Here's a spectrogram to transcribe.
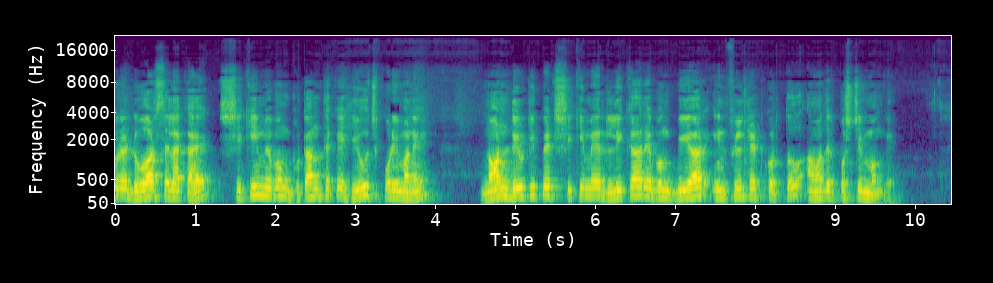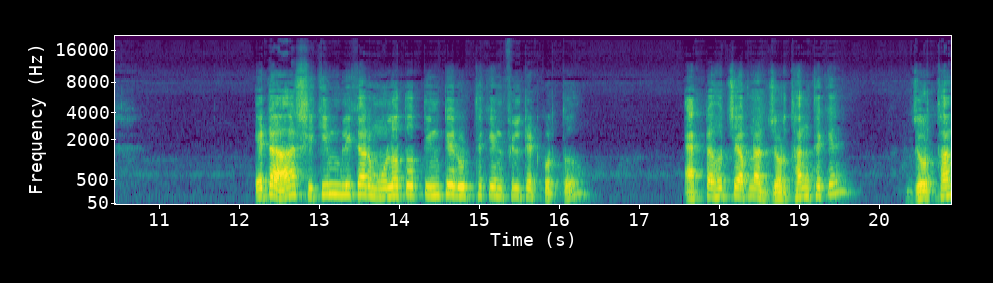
করে ডুয়ার্স এলাকায় সিকিম এবং ভুটান থেকে হিউজ পরিমাণে নন ডিউটি পেড সিকিমের লিকার এবং বিয়ার ইনফিল্ট্রেট করত আমাদের পশ্চিমবঙ্গে। এটা সিকিম লিকার মূলত তিনটে রুট থেকে ইনফিল্ট্রেট করত। একটা হচ্ছে আপনার জোরথাং থেকে, জোরথাং,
